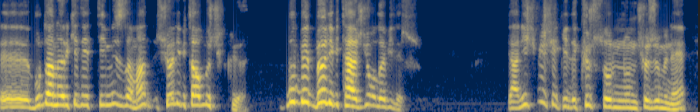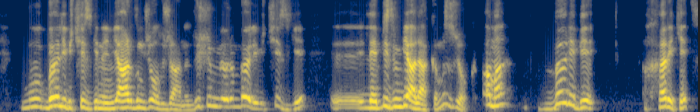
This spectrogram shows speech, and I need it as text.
e, buradan hareket ettiğimiz zaman şöyle bir tablo çıkıyor. Bu böyle bir tercih olabilir. Yani hiçbir şekilde Kürt sorununun çözümüne bu böyle bir çizginin yardımcı olacağını düşünmüyorum. Böyle bir çizgi ile bizim bir alakamız yok. Ama böyle bir hareket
